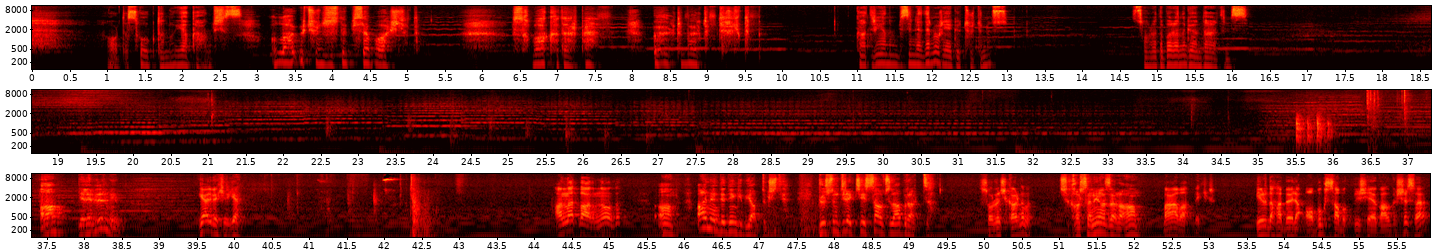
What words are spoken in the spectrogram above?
Orada soğuktan uyuyakalmışız. Allah üçünüzü de bize bağışladı. Sabaha kadar ben öldüm öldüm dirildim. Kadriye Hanım bizi neden oraya götürdünüz? Sonra da Baran'ı gönderdiniz. Gel Bekir gel. Anlat bakalım ne oldu? Ağam aynen dediğin gibi yaptık işte. Gülsüm dilekçeyi savcılığa bıraktı. Sorun çıkardı mı? Çıkarsa ne yazar ağam? Bana bak Bekir. Bir daha böyle abuk sabuk bir şeye kalkışırsa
